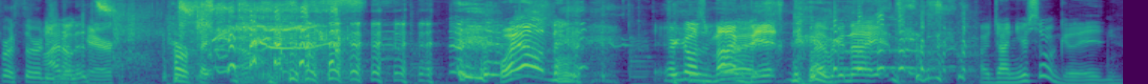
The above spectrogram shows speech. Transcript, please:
for 30 I don't minutes. care. Perfect. well, there goes my All right. bit. Have a good night. oh, John, you're so good.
